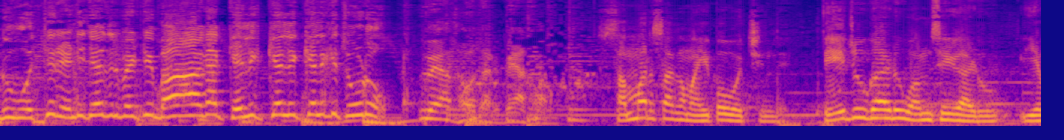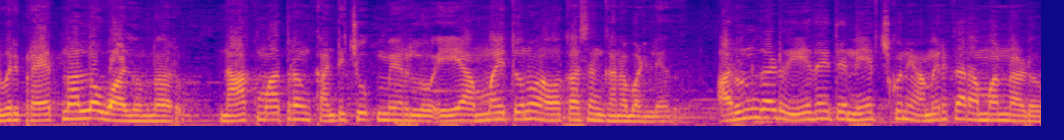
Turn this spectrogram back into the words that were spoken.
నువ్వు వచ్చి రెండు చేతులు పెట్టి బాగా కెలికి కెలికి కెలికి చూడు వేసవుతారు వేసవు సమ్మర్ సగం అయిపోవచ్చింది తేజుగాడు వంశీగాడు ఎవరి ప్రయత్నాల్లో వాళ్ళున్నారు నాకు మాత్రం కంటి చూపు మేరలో ఏ అమ్మాయితోనూ అవకాశం కనబడలేదు అరుణ్ గాడు ఏదైతే నేర్చుకుని అమెరికా రమ్మన్నాడో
